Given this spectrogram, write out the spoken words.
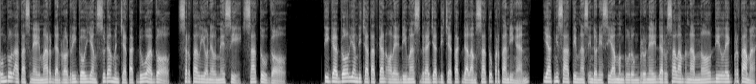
unggul atas Neymar dan Rodrigo yang sudah mencetak 2 gol, serta Lionel Messi 1 gol. Tiga gol yang dicatatkan oleh Dimas Derajat dicetak dalam satu pertandingan, yakni saat timnas Indonesia menggulung Brunei Darussalam 6-0 di leg pertama,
